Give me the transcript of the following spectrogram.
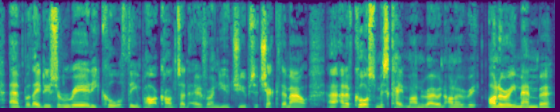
uh, but they do some really cool theme park content over on YouTube. So check them out. Uh, and of course, Miss Kate Monroe, an honorary honorary member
